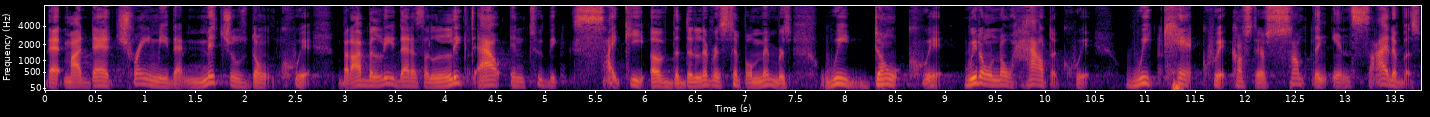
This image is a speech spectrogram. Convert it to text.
that my dad trained me that Mitchells don't quit. But I believe that has leaked out into the psyche of the Deliverance Temple members. We don't quit. We don't know how to quit. We can't quit because there's something inside of us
